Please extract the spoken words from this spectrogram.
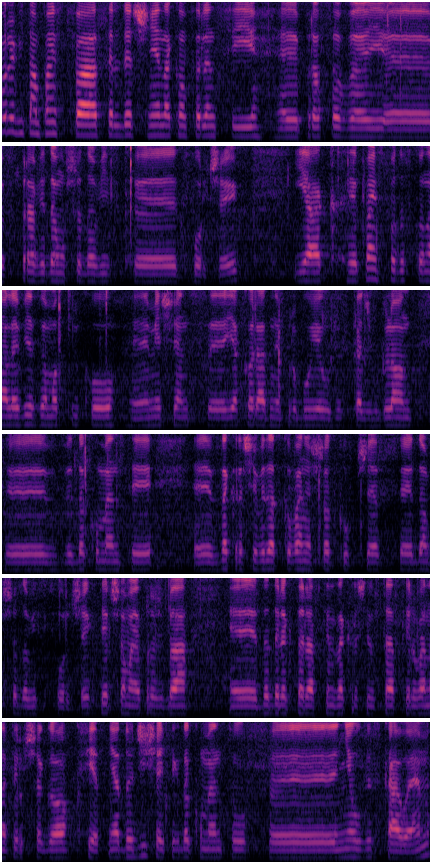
dobry, witam Państwa serdecznie na konferencji e, prasowej e, w sprawie Domu Środowisk e, Twórczych. Jak Państwo doskonale wiedzą, od kilku miesięcy jako radny próbuję uzyskać wgląd w dokumenty w zakresie wydatkowania środków przez e, Dom Środowisk Twórczych. Pierwsza moja prośba e, do dyrektora w tym zakresie została skierowana 1 kwietnia. Do dzisiaj tych dokumentów nie uzyskałem.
